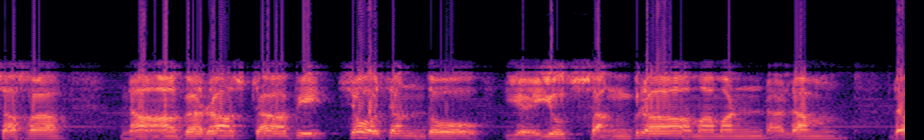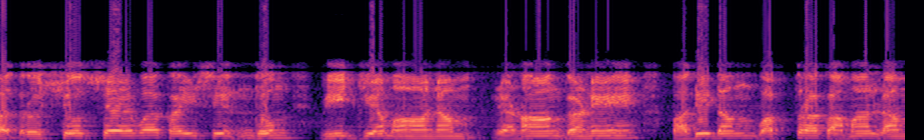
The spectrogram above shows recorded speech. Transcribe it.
सह। नागराश्चापि शोचन्दो ययुः सङ्ग्राममण्डलम् ददृश्युसेवकैः सिन्धुं वीज्यमानं रणाङ्गणे पदिदं वक्त्रकमलं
